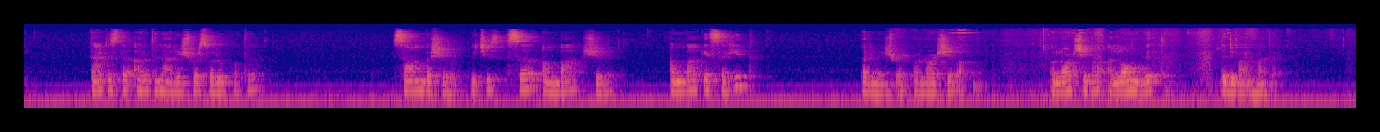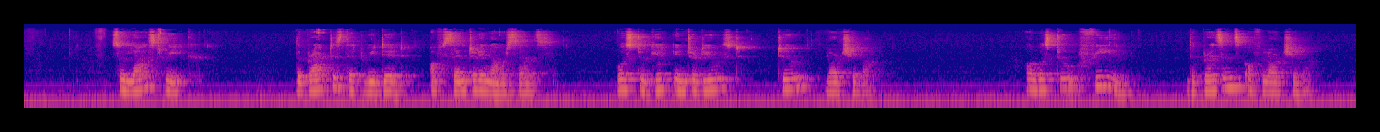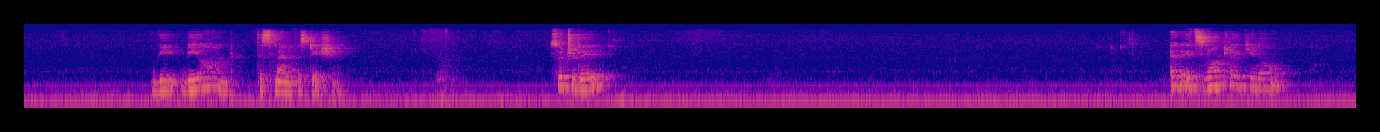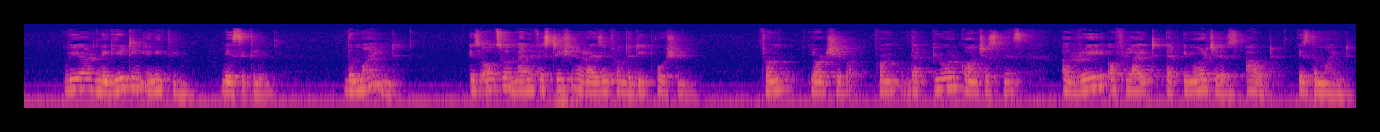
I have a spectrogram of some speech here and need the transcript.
That is the Ardhanarishwar Swarup of the Shiva, which is Amba Shiva. Amba ke Sahit Parameshwar or Lord Shiva. Or Lord Shiva along with the Divine Mother. So last week, the practice that we did of centering ourselves was to get introduced to Lord Shiva or was to feel the presence of Lord Shiva be beyond this manifestation. So today, and it's not like, you know, we are negating anything, basically. The mind is also a manifestation arising from the deep ocean, from Lord Shiva, from that pure consciousness a ray of light that emerges out is the mind.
